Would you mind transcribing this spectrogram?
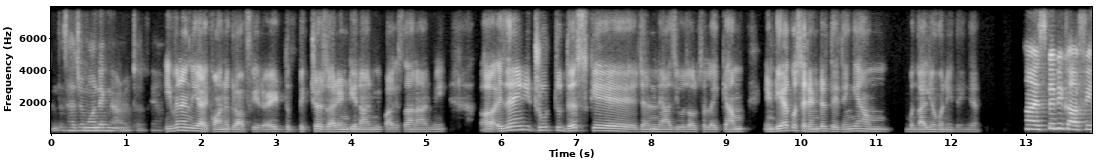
in this hegemonic narrative. Yeah. Even in the iconography, right? The pictures are Indian army, Pakistan army. Uh, is there any truth to this? That General Niazi was also like, कि हम इंडिया को सरेंडर दे देंगे हम बंगालियों को नहीं देंगे हाँ इस पे भी काफी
